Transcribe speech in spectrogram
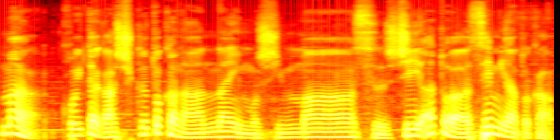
まあ、こういった合宿とかの案内もしますし、あとはセミナーとか、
